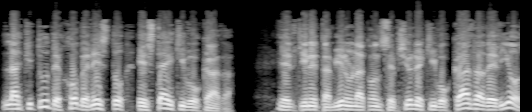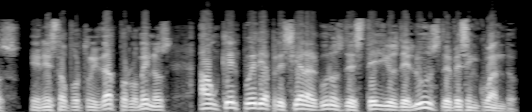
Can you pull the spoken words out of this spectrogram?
La actitud de Job en esto está equivocada. Él tiene también una concepción equivocada de Dios, en esta oportunidad por lo menos, aunque él puede apreciar algunos destellos de luz de vez en cuando.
